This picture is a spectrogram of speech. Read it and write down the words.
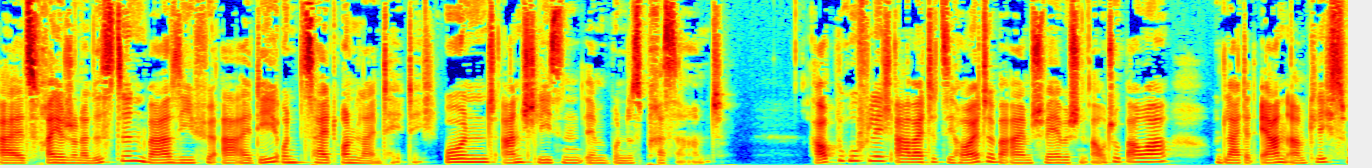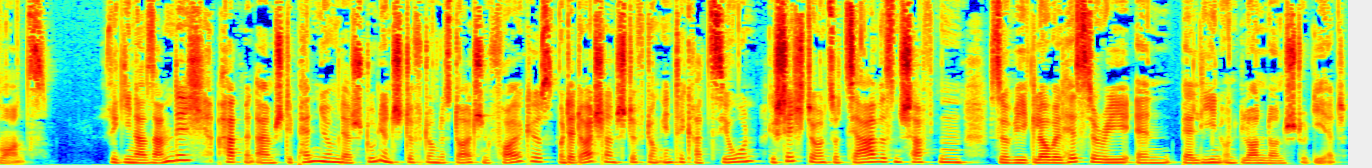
Als freie Journalistin war sie für ARD und Zeit Online tätig und anschließend im Bundespresseamt. Hauptberuflich arbeitet sie heute bei einem schwäbischen Autobauer und leitet ehrenamtlich Swans. Regina Sandig hat mit einem Stipendium der Studienstiftung des deutschen Volkes und der Deutschlandstiftung Integration Geschichte und Sozialwissenschaften sowie Global History in Berlin und London studiert.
